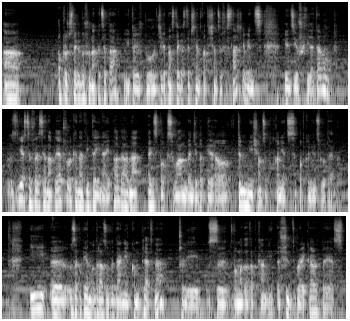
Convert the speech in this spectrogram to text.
a oprócz tego wyszło na PC i to już było 19 stycznia 2016, więc, więc już chwilę temu. Jest też wersja na Play 4, na Vita i na iPada, na Xbox One będzie dopiero w tym miesiącu, pod koniec, pod koniec lutego. I y, zakupiłem od razu wydanie kompletne, czyli z dwoma dodatkami. The Shield Breaker to jest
